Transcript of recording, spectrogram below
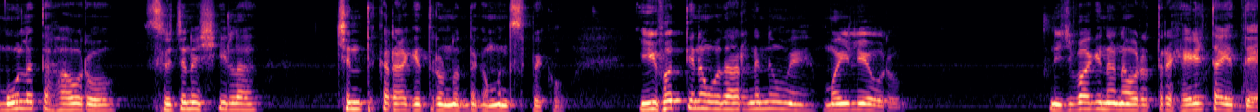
ಮೂಲತಃ ಅವರು ಸೃಜನಶೀಲ ಚಿಂತಕರಾಗಿದ್ದರು ಅನ್ನೋದನ್ನ ಗಮನಿಸಬೇಕು. ಈ ಹೊತ್ತಿನ ಉದಾಹರಣೆನೂ ಮೈಲಿಯವರು. ನಿಜವಾಗಿ ನಾನು ಅವ್ರ ಹತ್ರ ಹೇಳ್ತಾ ಇದ್ದೆ.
